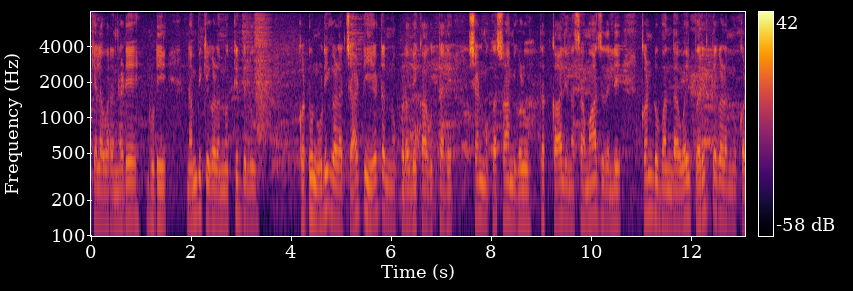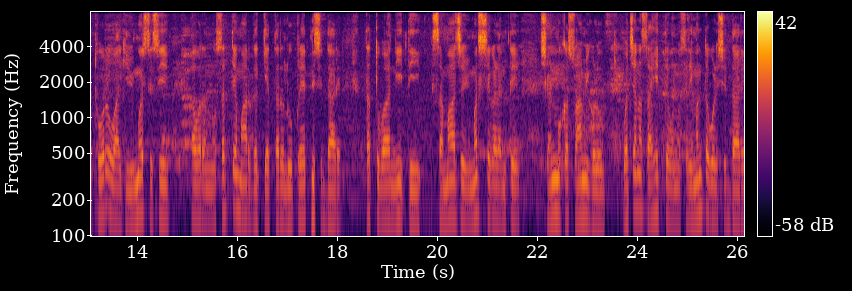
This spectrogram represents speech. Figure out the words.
ಕೆಲವರ ನಡೆ, ನುಡಿ, ನಂಬಿಕೆಗಳನ್ನು ತಿದ್ದಲು ಕಟು ನುಡಿಗಳ ಚಾಟಿ ಏಟನ್ನು ಕೊಡಬೇಕಾಗುತ್ತದೆ. ಷಣ್ಮುಖ ಸ್ವಾಮಿಗಳು ತತ್ಕಾಲೀನ ಸಮಾಜದಲ್ಲಿ ಕಂಡುಬಂದ ವೈಪರೀತ್ಯಗಳನ್ನು ಕಠೋರವಾಗಿ ವಿಮರ್ಶಿಸಿ ಅವರನ್ನು ಸತ್ಯ ಮಾರ್ಗಕ್ಕೆ ತರಲು ಪ್ರಯತ್ನಿಸಿದ್ದಾರೆ. ತತ್ವ, ನೀತಿ, ಸಮಾಜ ವಿಮರ್ಶೆಗಳಂತೆ ಷಣ್ಮುಖ ಸ್ವಾಮಿಗಳು ವಚನ ಸಾಹಿತ್ಯವನ್ನು ಶ್ರೀಮಂತಗೊಳಿಸಿದ್ದಾರೆ.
